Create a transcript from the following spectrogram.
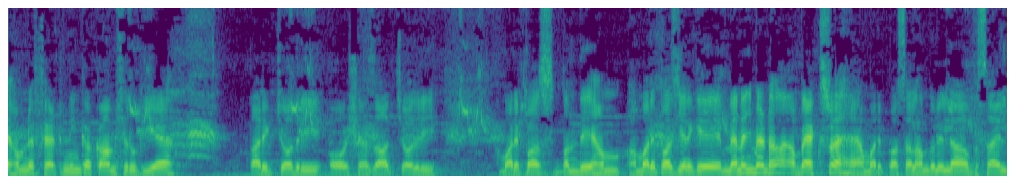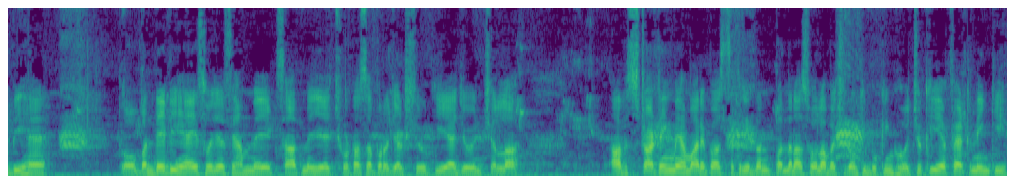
हमने फैटनिंग का काम शुरू किया है, तारिक चौधरी और शहजाद चौधरी। हमारे पास बंदे हम, हमारे पास यानी कि मैनेजमेंट अब एक्स्ट्रा है हमारे पास। अलहमदिल्ला वसाइल भी हैं तो बंदे भी हैं। इस वजह से हमने एक साथ में ये छोटा सा प्रोजेक्ट शुरू किया है, जो इंशाल्लाह अब स्टार्टिंग में हमारे पास तकरीबन पंद्रह सोलह बछड़ों की बुकिंग हो चुकी है फैटनिंग की।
